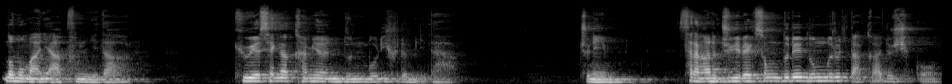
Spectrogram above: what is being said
너무 많이 아픕니다. 교회 생각하면 눈물이 흐릅니다. 주님, 사랑하는 주의 백성들의 눈물을 닦아주시고,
